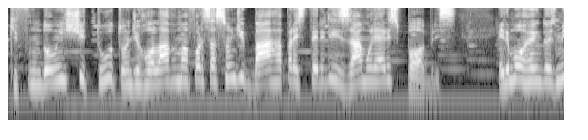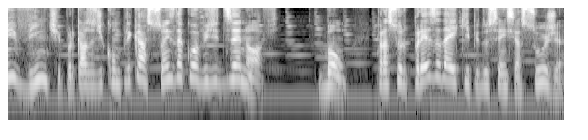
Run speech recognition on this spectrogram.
que fundou um instituto onde rolava uma forçação de barra para esterilizar mulheres pobres. Ele morreu em 2020 por causa de complicações da Covid-19. Bom, para surpresa da equipe do Ciência Suja,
